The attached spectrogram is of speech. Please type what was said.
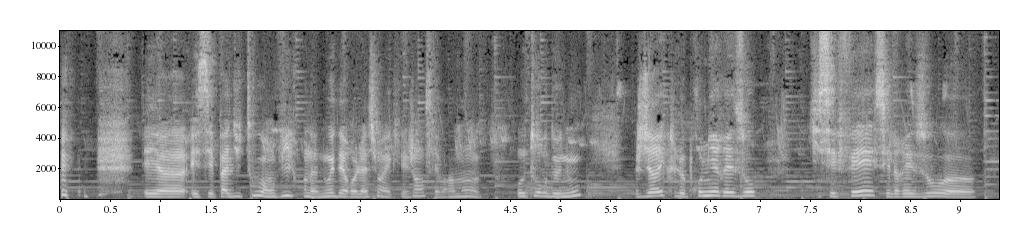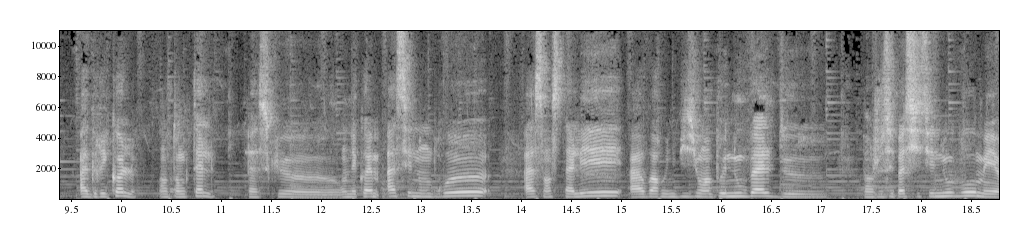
et, euh, et c'est pas du tout en ville qu'on a noué des relations avec les gens, c'est vraiment euh, autour de nous. Je dirais que le premier réseau qui s'est fait, c'est le réseau euh, agricole en tant que tel, parce que on est quand même assez nombreux à s'installer, à avoir une vision un peu nouvelle de. Enfin, je sais pas si c'est nouveau, mais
